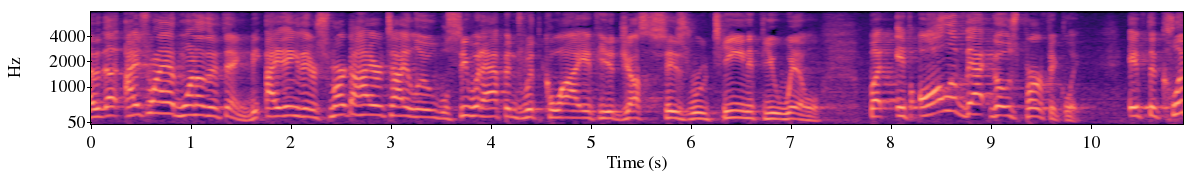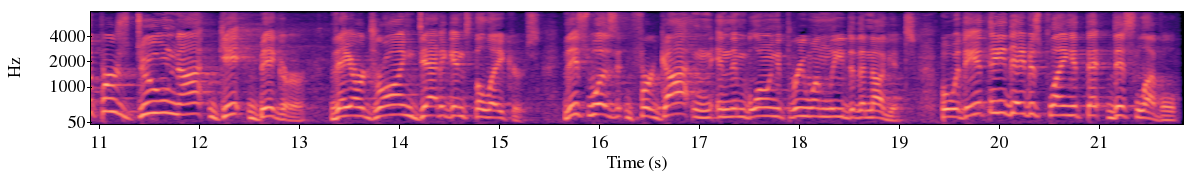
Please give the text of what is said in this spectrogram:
I I just want to add one other thing. I think they're smart to hire Ty Lue. We'll see what happens with Kawhi if he adjusts his routine, if you will. But if all of that goes perfectly, if the Clippers do not get bigger, they are drawing dead against the Lakers. This was forgotten in them blowing a 3 1 lead to the Nuggets. But with Anthony Davis playing at that, this level,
